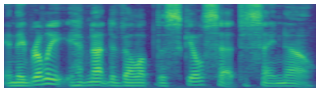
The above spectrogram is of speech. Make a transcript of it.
and they really have not developed the skill set to say no.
